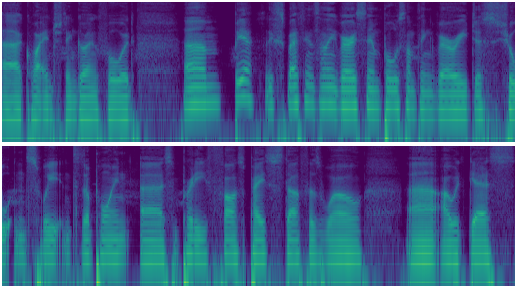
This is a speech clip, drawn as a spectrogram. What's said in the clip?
uh, quite interesting going forward. Um, but yeah, expecting something very simple, something very just short and sweet and to the point. Uh, some pretty fast-paced stuff as well, uh, I would guess.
